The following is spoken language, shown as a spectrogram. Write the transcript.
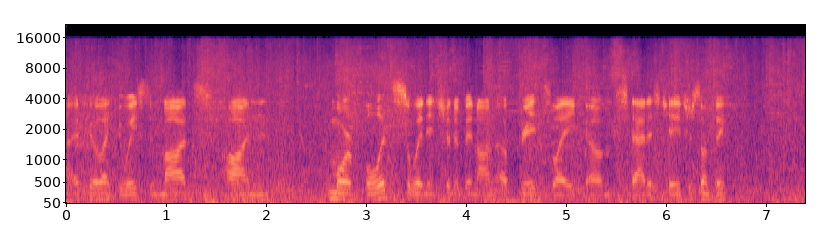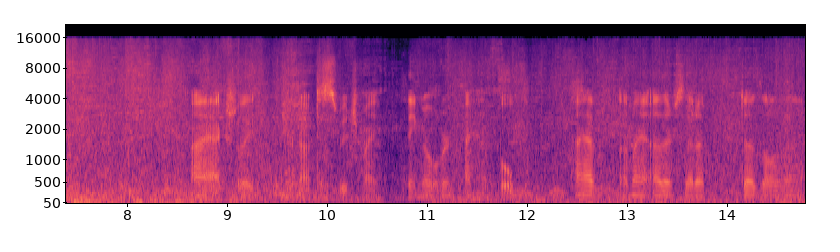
I feel like you wasted mods on more bullets when it should have been on upgrades like um, status change or something. I actually forgot to switch my thing over. I have both. I have uh, my other setup does all that.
